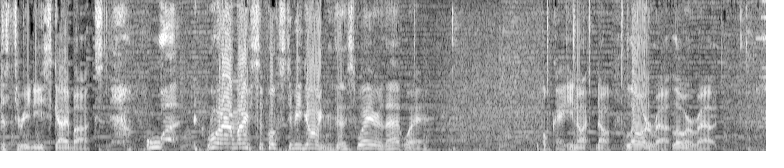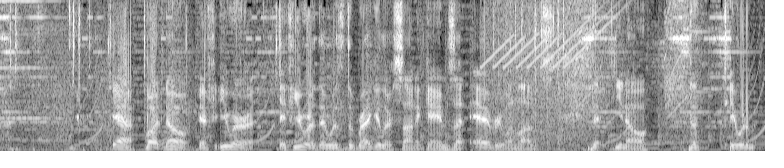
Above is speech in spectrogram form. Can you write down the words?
the 3D skybox. What? Where am I supposed to be going? This way or that way? Okay, you know what? No, lower route, lower route. Yeah, but no, if you were, if you were, there was the regular Sonic games that everyone loves. That, you know, the, it would have,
